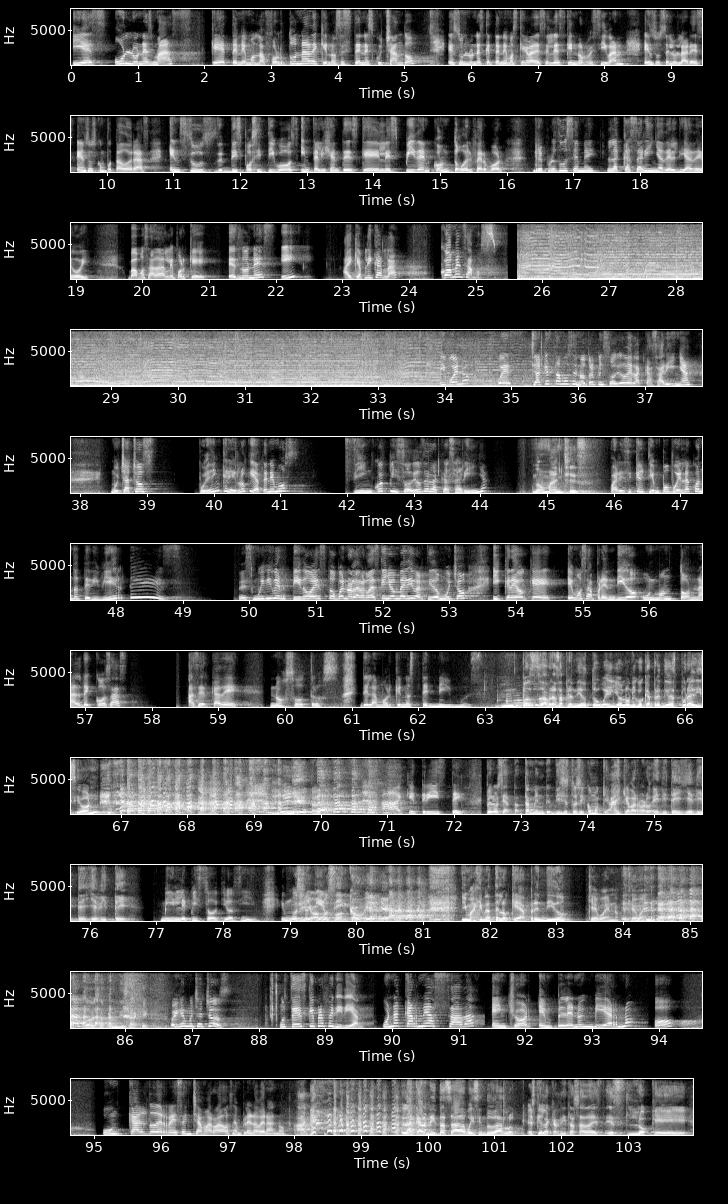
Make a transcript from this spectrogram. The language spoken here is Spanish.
Y es un lunes más que tenemos la fortuna de que nos estén escuchando. Es un lunes que tenemos que agradecerles que nos reciban en sus celulares, en sus computadoras, en sus dispositivos inteligentes que les piden con todo el fervor, reprodúceme la casariña del día de hoy. Vamos a darle porque es lunes y hay que aplicarla. Comenzamos. Pues ya que estamos en otro episodio de La Casariña, muchachos, ¿pueden creer lo que ya tenemos cinco episodios de La Casariña? No manches. Parece que el tiempo vuela cuando te diviertes. Es muy divertido esto. Bueno, la verdad es que yo me he divertido mucho y creo que hemos aprendido un montonal de cosas acerca de nosotros, del amor que nos tenemos. Mm, pues habrás aprendido tú, güey. Yo lo único que he aprendido es pura edición. ah, qué triste. Pero o sea, también dices tú así como que, ay, qué bárbaro, edité y edité y edité. Mil episodios y, y mucho o llevamos cinco, güey. Imagínate lo que he aprendido. Qué bueno, qué bueno. Todo ese aprendizaje. Oigan, muchachos, ¿ustedes qué preferirían? ¿Una carne asada en short en pleno invierno o un caldo de res enchamarrados en pleno verano. Ah, la carnita asada, güey, sin dudarlo. Es que la carnita asada es, lo que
